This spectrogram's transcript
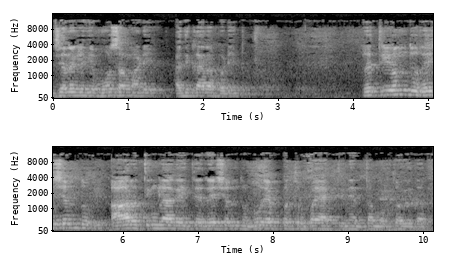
ಜನಗಳಿಗೆ ಮೋಸ ಮಾಡಿ ಅಧಿಕಾರ ಪಡೀತು ಪ್ರತಿಯೊಂದು ರೇಷನ್ದು ಆರು ತಿಂಗಳಾಗೈತೆ, ರೇಷನ್ದು ನೂರ ಎಪ್ಪತ್ತು ರೂಪಾಯಿ ಹಾಕ್ತೀನಿ ಅಂತ ಮರ್ತೋಗಿದ್ದಾರೆ.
